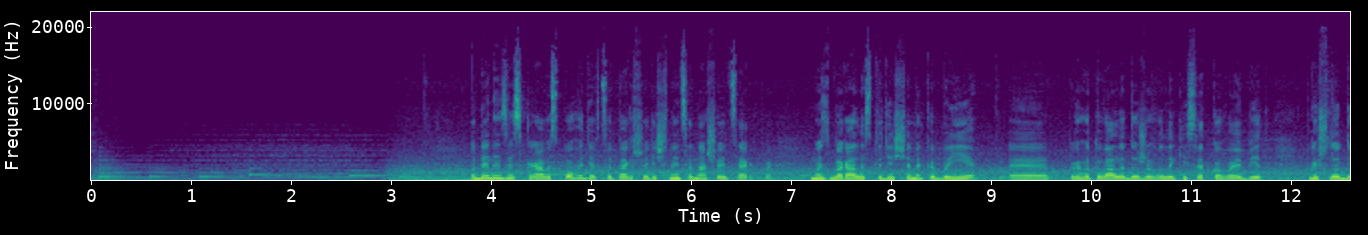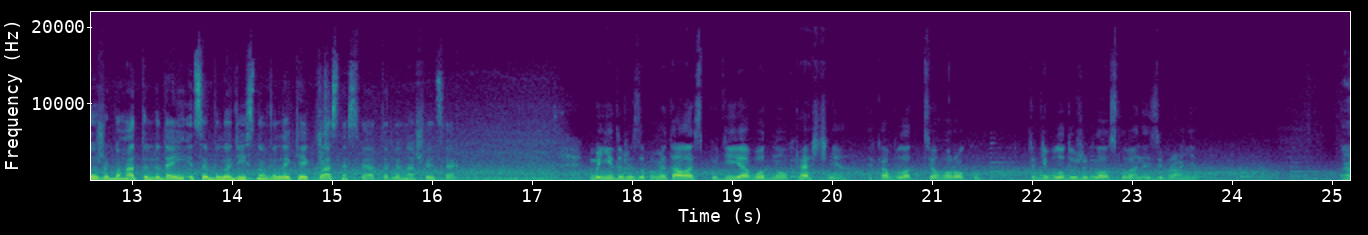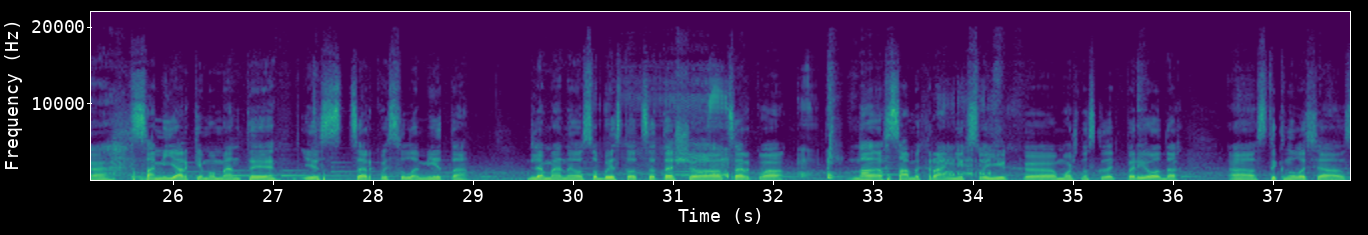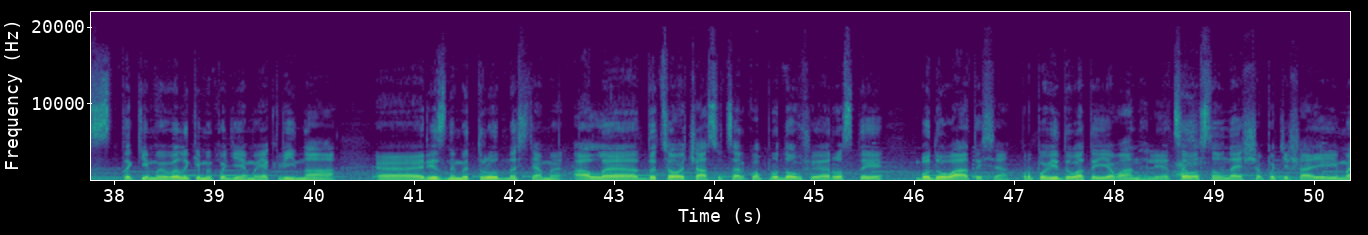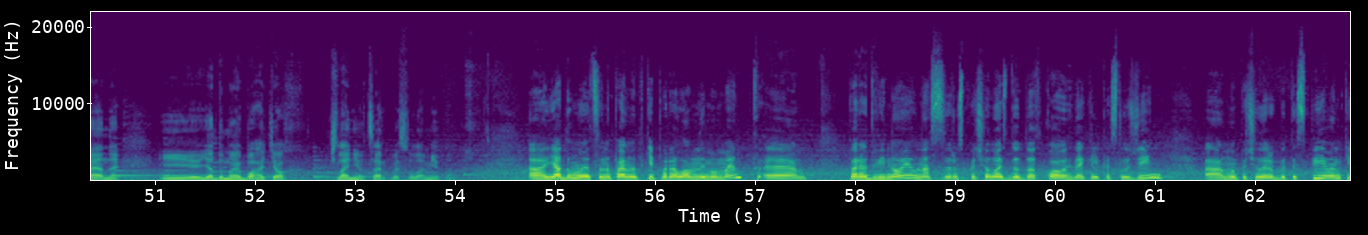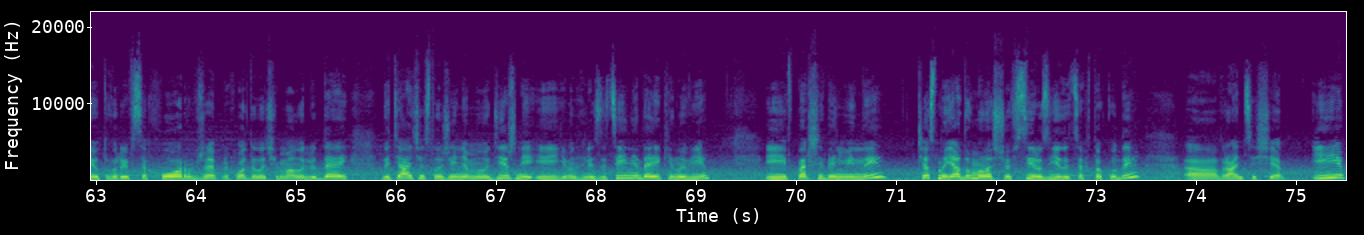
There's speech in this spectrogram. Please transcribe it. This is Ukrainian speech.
Один із яскравих спогадів це перша річниця нашої церкви. Ми збирались тоді ще на КБІ, е, приготували дуже великий святковий обід. Прийшло дуже багато людей, і це було дійсно велике і класне свято для нашої церкви. Мені дуже запам'яталась подія водного хрещення, яка була цього року. Тоді було дуже благословенне зібрання. Е, Самі яркі моменти із церкви Суламіта для мене особисто це те, що церква на самих ранніх своїх, е, можна сказати, періодах е, стикнулася з такими великими подіями, як війна, е, різними трудностями. Але до цього часу церква продовжує рости, будуватися, проповідувати Євангеліє. Це основне, що потішає і мене, і я думаю, багатьох членів церкви Суламіта. Я думаю, це напевно такий переломний момент. Перед війною в нас розпочалось додаткових декілька служінь. Е, Ми почали робити співанки, утворився хор, вже приходило чимало людей, дитячі служіння, молодіжні і євангелізаційні деякі нові. І в перший день війни, чесно, я думала, що всі роз'їдуться хто куди е, вранці ще. І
